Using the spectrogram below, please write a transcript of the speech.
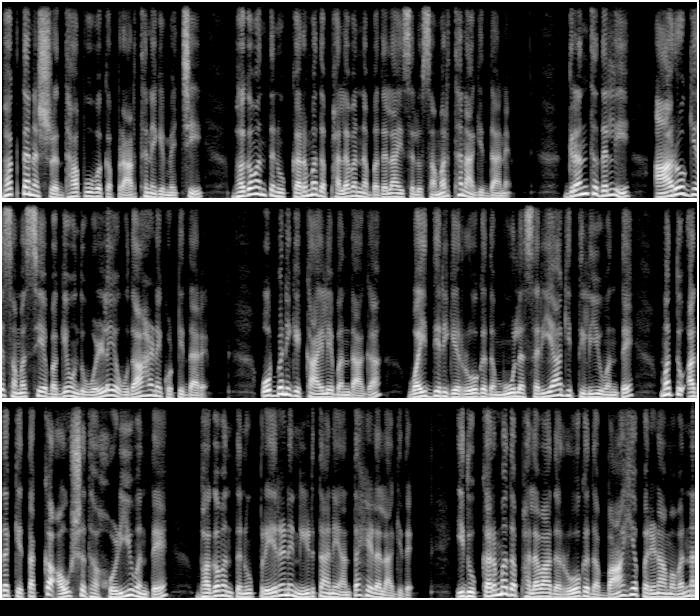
ಭಕ್ತನ ಶ್ರದ್ಧಾಪೂರ್ವಕ ಪ್ರಾರ್ಥನೆಗೆ ಮೆಚ್ಚಿ ಭಗವಂತನು ಕರ್ಮದ ಫಲವನ್ನ ಬದಲಾಯಿಸಲು ಸಮರ್ಥನಾಗಿದ್ದಾನೆ. ಗ್ರಂಥದಲ್ಲಿ ಆರೋಗ್ಯ ಸಮಸ್ಯೆಯ ಬಗ್ಗೆ ಒಂದು ಒಳ್ಳೆಯ ಉದಾಹರಣೆ ಕೊಟ್ಟಿದ್ದಾರೆ. ಒಬ್ಬನಿಗೆ ಕಾಯಿಲೆ ಬಂದಾಗ ವೈದ್ಯರಿಗೆ ರೋಗದ ಮೂಲ ಸರಿಯಾಗಿ ತಿಳಿಯುವಂತೆ ಮತ್ತು ಅದಕ್ಕೆ ತಕ್ಕ ಔಷಧ ಹೊಡೆಯುವಂತೆ ಭಗವಂತನು ಪ್ರೇರಣೆ ನೀಡ್ತಾನೆ ಅಂತ ಹೇಳಲಾಗಿದೆ. ಇದು ಕರ್ಮದ ಫಲವಾದ ರೋಗದ ಬಾಹ್ಯ ಪರಿಣಾಮವನ್ನ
